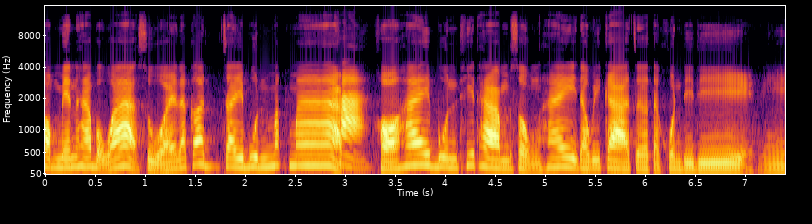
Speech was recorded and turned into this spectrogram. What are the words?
คอมเมนต์นะฮะบอกว่าสวยแล้วก็ใจบุญมากค่ะ ๆ ขอให้บุญที่ทำส่งให้ดาวิกาเจอแต่คนดีๆนี่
